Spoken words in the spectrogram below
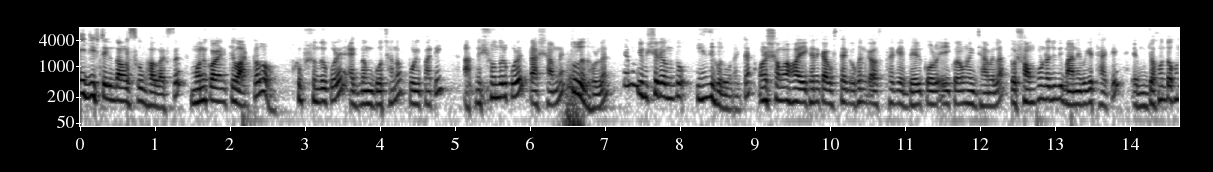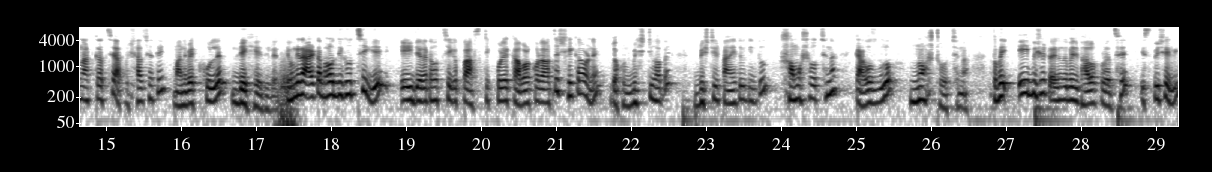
এই জিনিসটা কিন্তু আমার কাছে খুব ভালো লাগছে। মনে করেন কেউ আটকালো, খুব সুন্দর করে একদম গোছানো পরিপাটি আপনি সুন্দর করে তার সামনে তুলে ধরলেন এবং যে বিষয়টা কিন্তু ইজি হলো অনেকটা। অনেক সময় হয় এখানে কাগজ থাকে, ওখানে কাগজ থাকে, বের করো, এই করো, অনেক ঝামেলা। তো সম্পূর্ণ যদি মানিব্যাগে থাকে এবং যখন তখন আটকাচ্ছে, আপনি সাথে সাথেই মানিব্যাগ খুললেন, দেখিয়ে দিলেন। এবং এর আরেকটা ভালো দিক হচ্ছে গিয়ে, এই জায়গাটা হচ্ছে প্লাস্টিক করে কাভার করা আছে। সেই কারণে যখন বৃষ্টি হবে বৃষ্টির পানিতেও কিন্তু সমস্যা হচ্ছে না, কাগজগুলো নষ্ট হচ্ছে না। তবে এই বিষয়টা কিন্তু বেশ ভালো করেছে স্পেশালি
